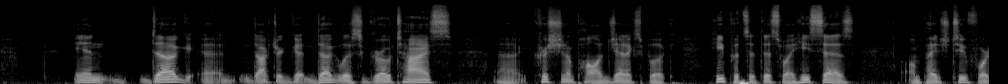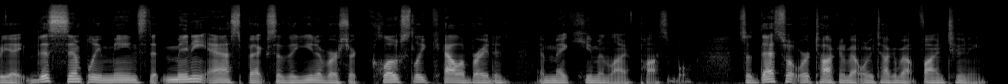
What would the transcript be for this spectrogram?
In Doug, uh, Dr. G- Douglas Groothuis' uh, Christian Apologetics book, he puts it this way. He says on page 248 this simply means that many aspects of the universe are closely calibrated and make human life possible. So that's what we're talking about when we talk about fine tuning.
